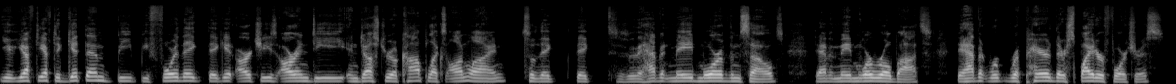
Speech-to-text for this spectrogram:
You, you have to you have to get them be, before they they get Archie's R and D industrial complex online, so they they so they haven't made more of themselves. They haven't made more robots. They haven't re- repaired their spider fortress,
